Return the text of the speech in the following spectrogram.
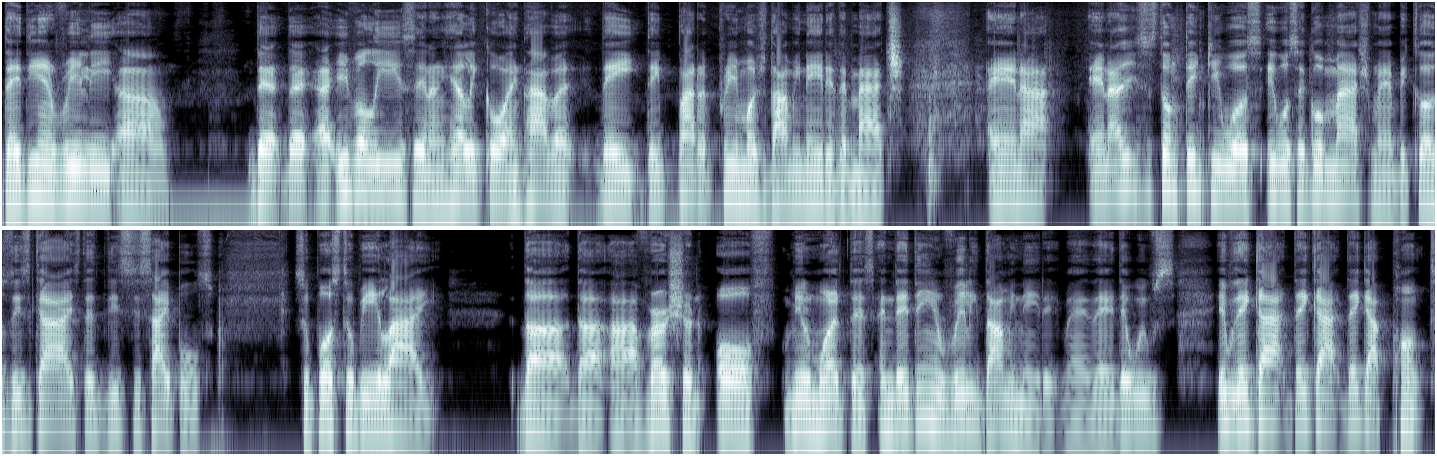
They didn't really um the the uh, and Angelico and Havoc they they pretty much dominated the match and uh and I just don't think it was it was a good match, man, because these guys, that these disciples, supposed to be like the the uh, version of Mil Muertes, and they didn't really dominate it, man. They they was it, they got they got they got punked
